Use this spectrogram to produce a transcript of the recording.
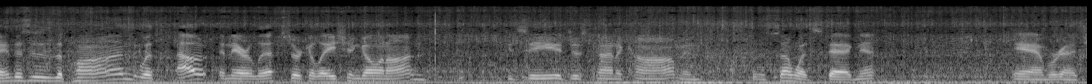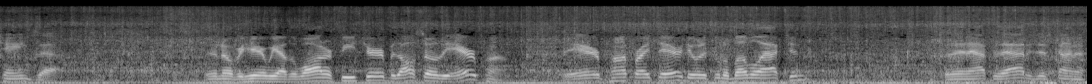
And this is the pond without an airlift circulation going on. You can see it's just kind of calm and somewhat stagnant. And we're going to change that. And then over here we have the water feature, but also the air pump. The air pump right there doing its little bubble action. And then after that, it's just kind of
